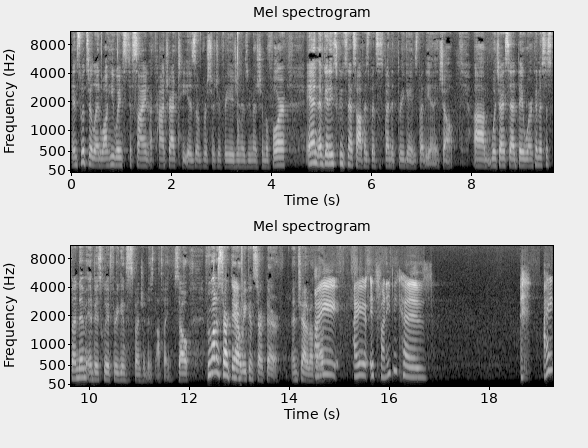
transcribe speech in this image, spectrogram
in Switzerland while he waits to sign a contract. He is a restricted free agent, as we mentioned before. And Evgeny Kuznetsov has been suspended three games by the NHL, um, which I said they weren't going to suspend him, and basically a three game suspension is nothing. So if we want to start there, we can start there and chat about that. I, I, it's funny because I,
